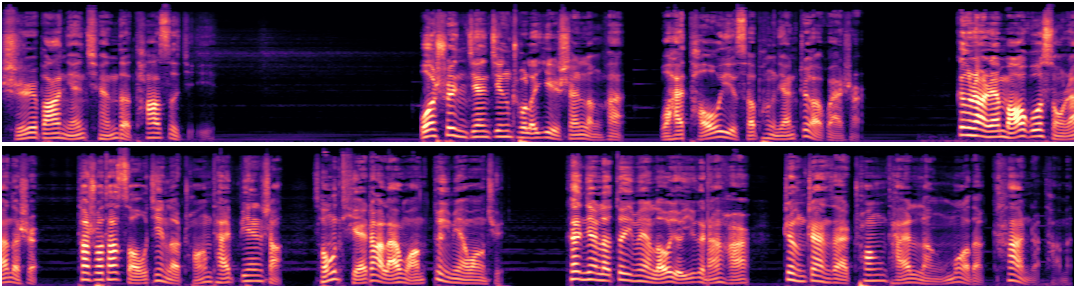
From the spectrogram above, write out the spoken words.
十八年前的他自己。”我瞬间惊出了一身冷汗。我还头一次碰见这怪事儿，更让人毛骨悚然的是，他说他走进了窗台边上，从铁栅栏往对面望去，看见了对面楼有一个男孩正站在窗台，冷漠地看着他们，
